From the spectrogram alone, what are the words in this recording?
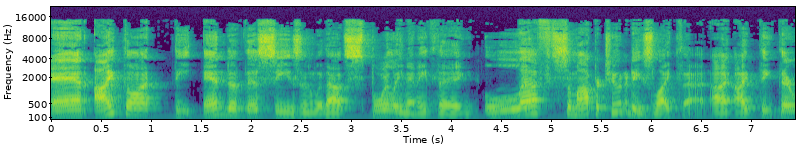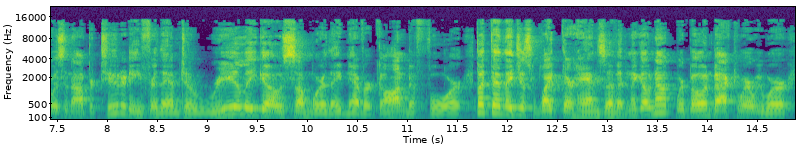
And I thought the end of this season, without spoiling anything, left some opportunities like that. I, I think there was an opportunity for them to really go somewhere they'd never gone before, but then they just wipe their hands of it and they go, nope, we're going back to where we were.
